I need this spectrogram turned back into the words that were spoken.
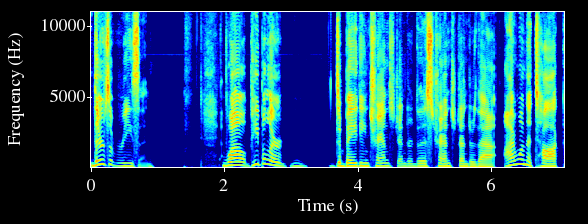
There's a reason. While people are debating transgender this, transgender that, I want to talk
